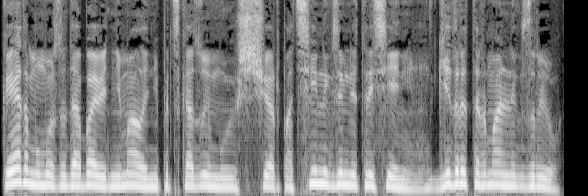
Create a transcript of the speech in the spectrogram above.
К этому можно добавить немало непредсказуемый ущерб от сильных землетрясений, гидротермальных взрывов,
